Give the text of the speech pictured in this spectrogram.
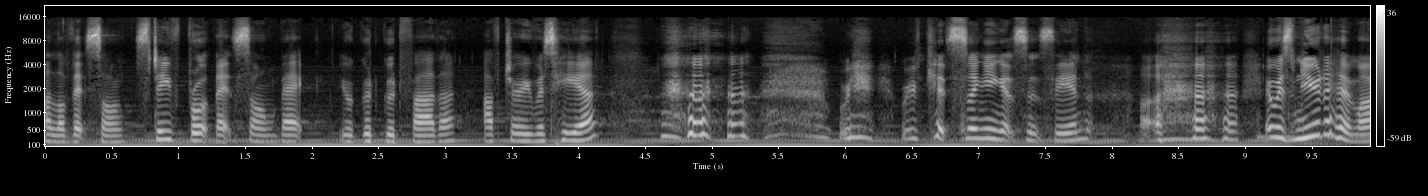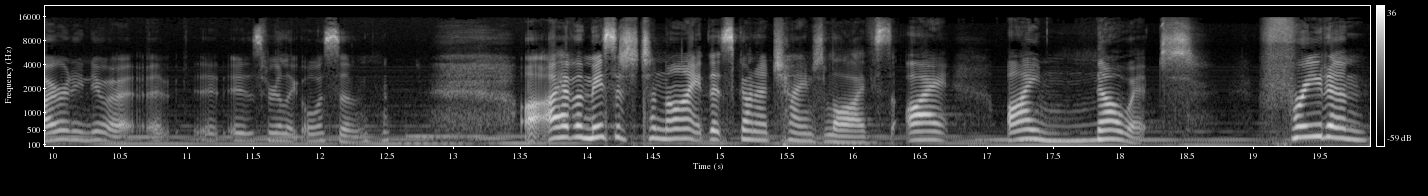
I love that song. Steve brought that song back, You're Good, Good Father, after he was here. we, we've kept singing it since then. it was new to him. I already knew it. It, it is really awesome. I have a message tonight that's going to change lives. I, I know it. Freedom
